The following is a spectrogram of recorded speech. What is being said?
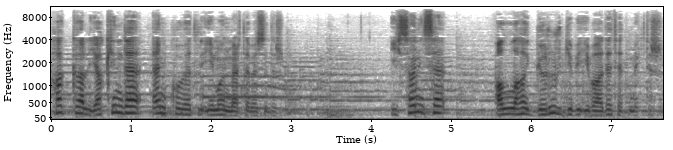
hakkal yakinde en kuvvetli iman mertebesidir. İhsan ise Allah'ı görür gibi ibadet etmektir.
